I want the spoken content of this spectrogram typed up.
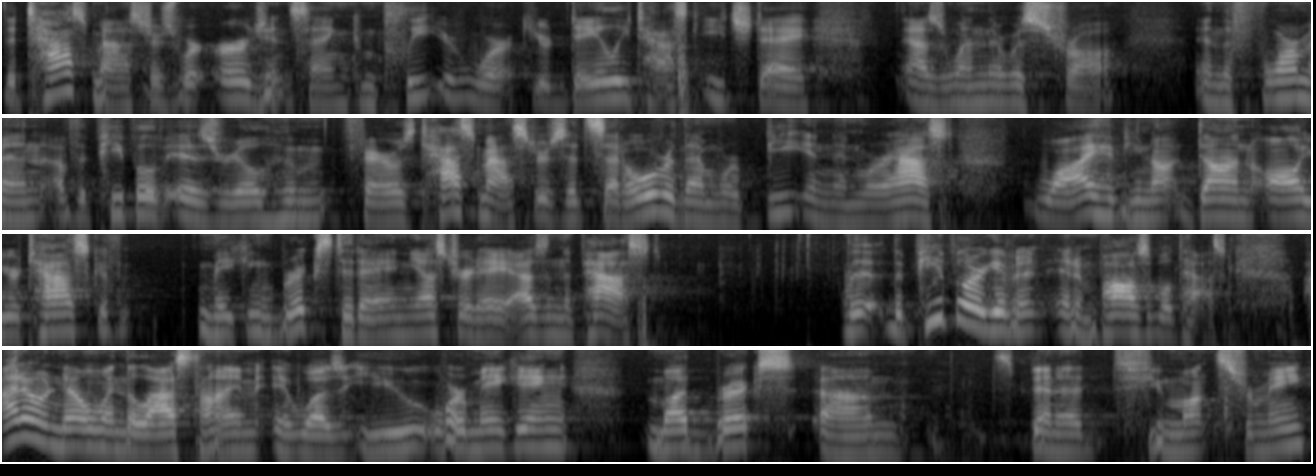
The taskmasters were urgent, saying, Complete your work, your daily task each day, as when there was straw. And the foremen of the people of Israel, whom Pharaoh's taskmasters had set over them, were beaten and were asked, Why have you not done all your task of making bricks today and yesterday, as in the past? The, the people are given an impossible task. I don't know when the last time it was you were making mud bricks. Um, it's been a few months for me,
